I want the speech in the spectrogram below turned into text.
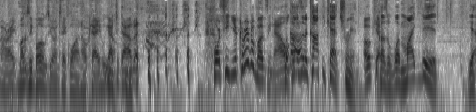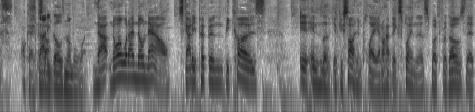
All right, Muggsy Bogues, you're going to take one. Okay, we got you down. 14 year career for Muggsy now. Hold because on. of the copycat trend. Okay. Because of what Mike did. Yes. Okay, Scotty so- goes number one. now knowing what I know now, Scottie Pippen, because and, and look, if you saw him play, I don't have to explain this, but for those that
